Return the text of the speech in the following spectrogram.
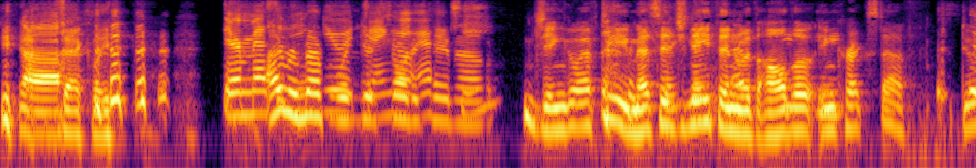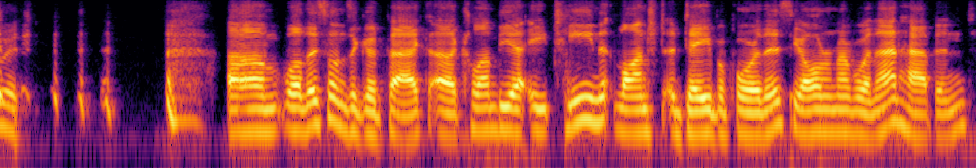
yeah, Uh, exactly. They're messaging remember you when at Django Shorty came FT. out. Jingo FT, message Nathan with all the incorrect stuff. Do it. Um, well, this one's a good fact. Uh, Columbia 18 launched a day before this. You all remember when that happened?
